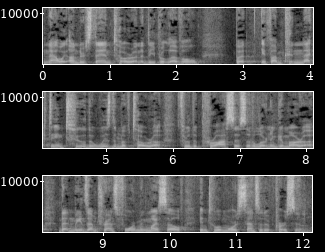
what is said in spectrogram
Now I understand Torah on a deeper level. But if I'm connecting to the wisdom of Torah through the process of learning Gemara, that means I'm transforming myself into a more sensitive person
